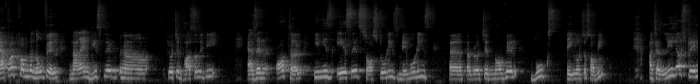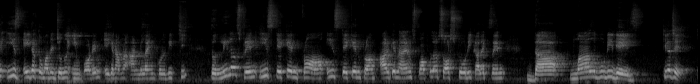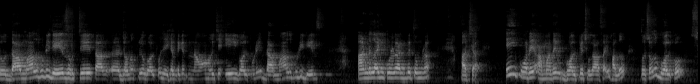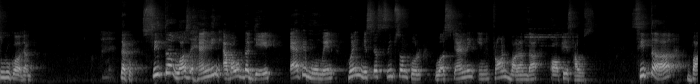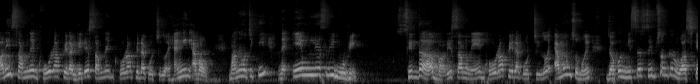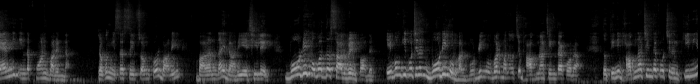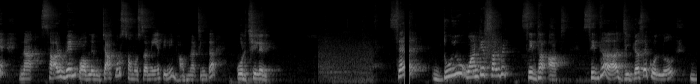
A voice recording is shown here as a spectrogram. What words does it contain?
Apart from the novel Narayan display কি হচ্ছে? Versatility as an author in his essays short stories memories তারপরে হচ্ছে নভেল বুকস এগুলো হচ্ছে সবই। আচ্ছা লীলাস ফ্রেন্ড ইজ এইটা তোমাদের জন্য ইম্পর্টেন্ট এইখানে আমরা আন্ডারলাইন করে দিচ্ছি। তো Lila's friend is taken from, is taken from. Nayan's popular short story collection, The Malgudi Days. ঠিক আছে? তো দ্য মালগুড়ি ডেজ হচ্ছে তার জনপ্রিয় গল্প যেখান থেকে নেওয়া হয়েছে। এই গল্পটি দ্য মালগুড়ি ডেজ আন্ডারলাইন করে রাখবে তোমরা। আচ্ছা এই পরে আমাদের গল্পে চলে আসাই ভালো। তো চলো গল্প শুরু করা যাক। দেখো Sita was hanging about the gate at a moment when Mr. Sipsankar was standing in front veranda of his house. Sita বাড়ির সামনে ঘোরাফেরা গেটের সামনে ঘোরাফেরা করছিল হ্যাঙ্গিং অ্যাবাউট মানে হচ্ছে কি? না এমলেসলি মুভিং সিদ্ধা বাড়ির সামনে ঘোরাফেরা করছিল এমন সময় যখন mister Shivshankar was standing in the front veranda যখন মিস্টার শিবশঙ্কর বাড়ির বারান্দায় দাঁড়িয়েছিলেন। Brooding over the servant problem এবং কি করছিলেন? বোর্ডিং ওভার বোর্ডিং ওভার মানে হচ্ছে ভাবনা, চিন্তা করা। তো তিনি ভাবনা, চিন্তা করছিলেন কি নিয়ে? না, সার্ভেন্ট প্রবলেম চাকর সমস্যা নিয়ে তিনি ভাবনা, চিন্তা করছিলেন। Sir do you want a servant Siddha আক্স সিদ্ধা জিজ্ঞাসা করল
